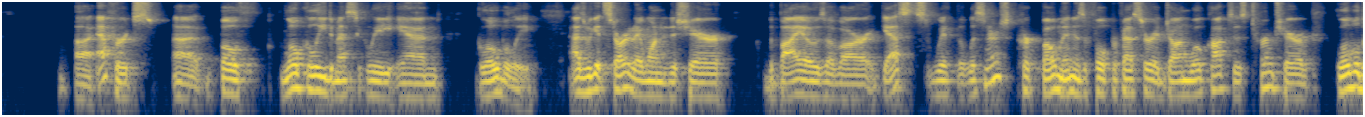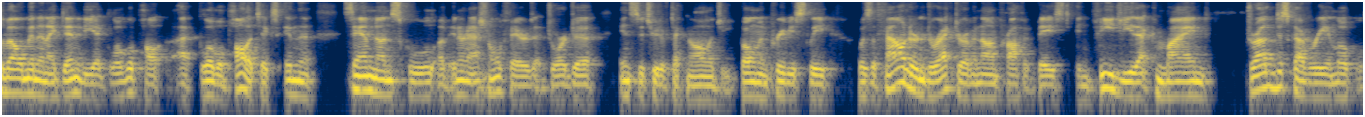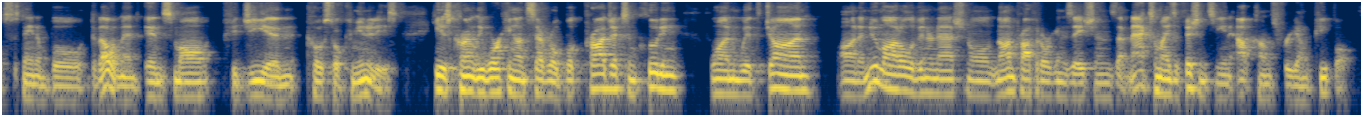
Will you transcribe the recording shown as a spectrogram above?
uh, efforts, uh, both locally, domestically, and globally. As we get started, I wanted to share the bios of our guests with the listeners. Kirk Bowman is a full professor at Jon Wilcox, is term chair of global development and identity at global, Pol- at global politics in the Sam Nunn School of International Affairs at Georgia Institute of Technology. Bowman previously was the founder and director of a nonprofit based in Fiji that combined drug discovery and local sustainable development in small Fijian coastal communities. He is currently working on several book projects, including one with Jon on a new model of international nonprofit organizations that maximize efficiency and outcomes for young people.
